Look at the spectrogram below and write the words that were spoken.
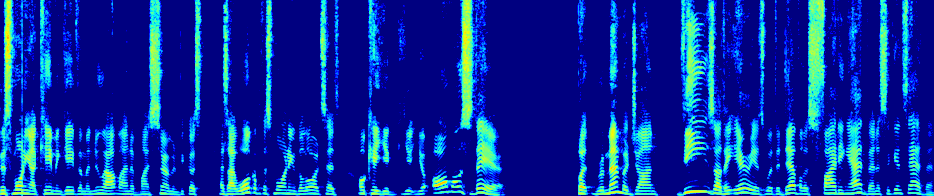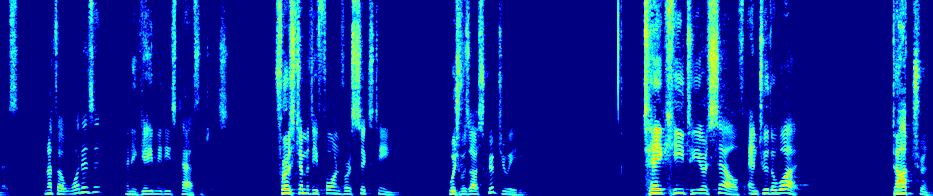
This morning I came and gave them a new outline of my sermon because as I woke up this morning, the Lord says, Okay, you, you, you're almost there. But remember, John, these are the areas where the devil is fighting Adventists against Adventists. And I thought, what is it? And he gave me these passages. 1 Timothy 4 and verse 16, which was our scripture reading. Take heed to yourself and to the what? Doctrine.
